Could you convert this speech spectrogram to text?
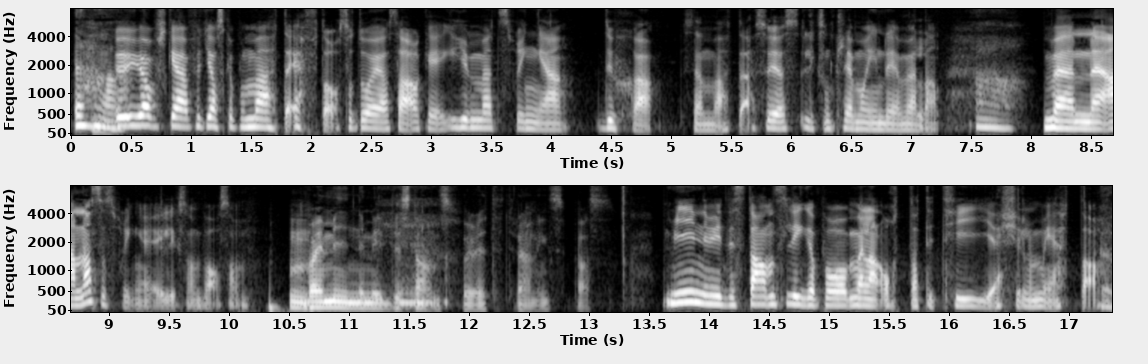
Jaha. Eh, Jag ska, för att jag ska på möte efter. Så då är jag så här, okej, gymmet, springa, duscha, sen möte. Så jag liksom klämmer in det emellan. Ah. Men eh, annars så springer jag ju liksom vad som. Vad är minimidistans för ett träningspass? Minimidistans ligger på mellan 8 till 10 kilometer.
